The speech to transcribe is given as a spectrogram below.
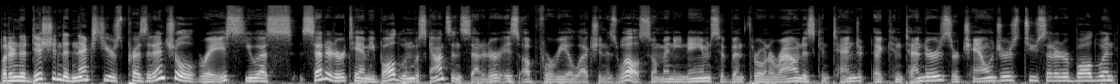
But in addition to next year's presidential race, U.S. Senator Tammy Baldwin, Wisconsin senator, is up for re-election as well. So many names have been thrown around as contend- uh, contenders or challengers to Senator Baldwin.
